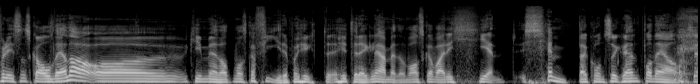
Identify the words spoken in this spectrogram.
for de som skal det, da. Og Kim mener at man skal fire på hytte, hyttereglene. Jeg mener man skal være helt kjempekonsekvent på det, altså.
